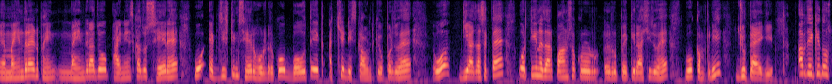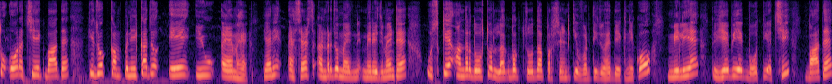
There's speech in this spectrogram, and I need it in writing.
महिंद्रा एंड महिंद्रा जो फाइनेंस का जो शेयर है, वो एग्जिस्टिंग शेयर होल्डर को बहुत एक अच्छे डिस्काउंट के ऊपर जो है, वो दिया जा सकता है और तीन हज़ार पाँच सौ करोड़ रुपये की राशि जो है, वो कंपनी जुटाएगी। अब देखिए दोस्तों, और अच्छी एक बात है कि जो कंपनी का जो ए यू एम है, यानी एसेट्स अंडर जो मैनेजमेंट है, उसके अंदर दोस्तों लगभग चौदह परसेंट की वृद्धि जो है देखने को मिली है। तो ये भी एक बहुत ही अच्छी बात है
